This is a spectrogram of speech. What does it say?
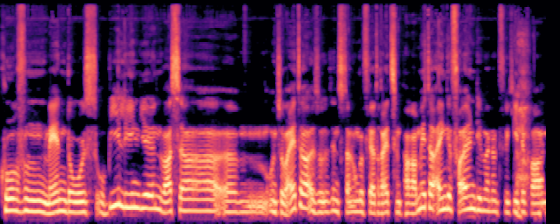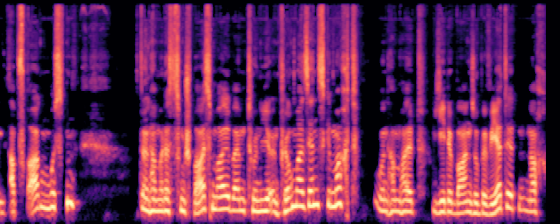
Kurven, Mendos, OB-Linien, Wasser ähm, und so weiter. Also sind es dann ungefähr 13 Parameter eingefallen, die wir dann für jede Bahn abfragen mussten. Dann haben wir das zum Spaß mal beim Turnier in Pirmasens gemacht und haben halt jede Bahn so bewertet nach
